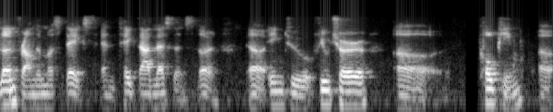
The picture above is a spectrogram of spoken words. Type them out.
learn from the mistakes and take that lessons learned uh, into future uh, coping uh,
